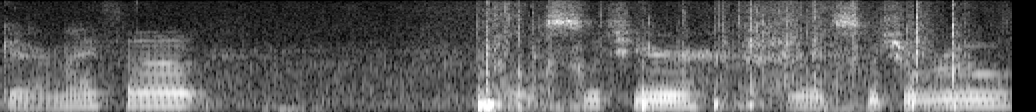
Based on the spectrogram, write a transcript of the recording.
Get our knife out. Switch here. The old switcheroo.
